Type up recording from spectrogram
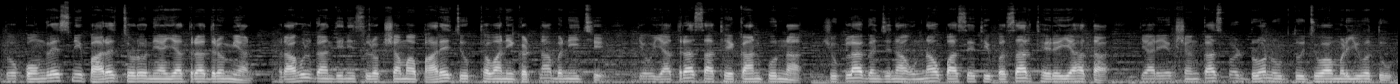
તો કોંગ્રેસની ભારત જોડો ન્યાયયાત્રા દરમિયાન રાહુલ ગાંધીની સુરક્ષામાં ભારે ચૂક થવાની ઘટના બની છે. તેઓ યાત્રા સાથે કાનપુરના શુક્લાગંજના ઉન્નાવ પાસેથી પસાર થઈ રહ્યા હતા, ત્યારે એક શંકાસ્પદ ડ્રોન ઉડતું જોવા મળ્યું હતું.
